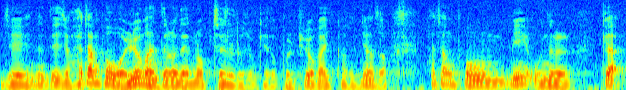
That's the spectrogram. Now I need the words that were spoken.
이제 했는데 이제 화장품 원료 만들어내는 업체들도 좀 계속 볼 필요가 있거든요. 그래서 화장품이 오늘 그러니까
